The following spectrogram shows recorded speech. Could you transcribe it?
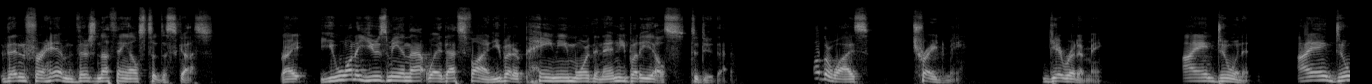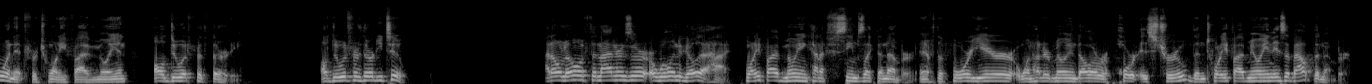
then for him, there's nothing else to discuss. right? You want to use me in that way, that's fine. You better pay me more than anybody else to do that. Otherwise, trade me. Get rid of me. I ain't doing it. I ain't doing it for 25 million. I'll do it for 30. I'll do it for 32. I don't know if the Niners are, are willing to go that high. 25 million kind of seems like the number. And if the four year, $100 million report is true, then 25 million is about the number.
